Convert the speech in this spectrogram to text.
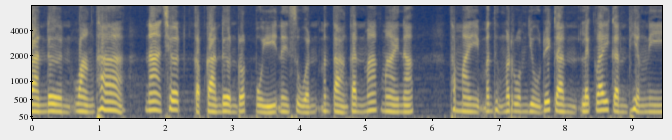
การเดินวางท่า หน้าเชิดกับการเดินรถปุ๋ยในสวนมันต่างกันมากมายนักทำไมมันถึงมารวมอยู่ด้วยกันและใกล้กันเพียงนี้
